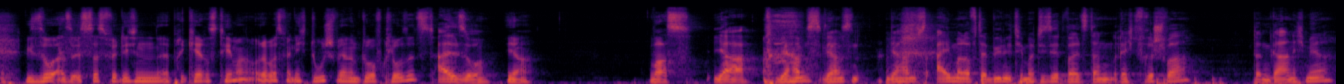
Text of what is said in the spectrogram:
Wieso? Also ist das für dich ein äh, prekäres Thema oder was, wenn ich dusche, während du auf Klo sitzt? Also, Ja. Was? ja, wir haben es wir haben's, wir haben's einmal auf der Bühne thematisiert, weil es dann recht frisch war, dann gar nicht mehr.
